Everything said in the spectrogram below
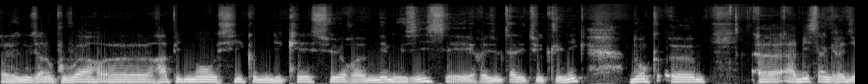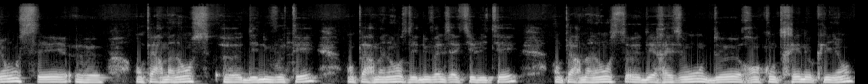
nous allons pouvoir rapidement aussi communiquer sur Nemesis et résultats d'études cliniques. Donc, euh, Abyss Ingrédients, c'est euh, en permanence euh, des nouveautés, en permanence des nouvelles actualités, en permanence euh, des raisons de rencontrer nos clients,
